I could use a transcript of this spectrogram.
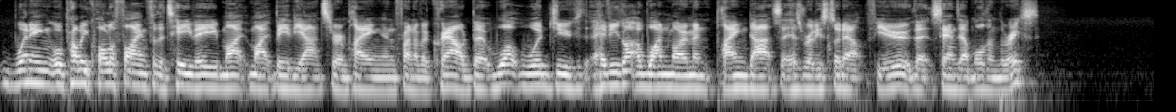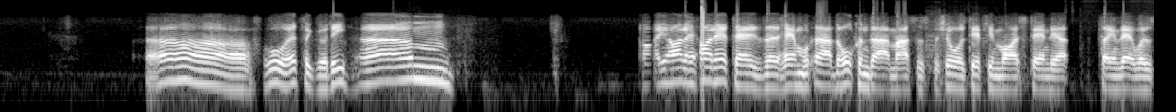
winning or probably qualifying for the TV might might be the answer and playing in front of a crowd. But what would you have you got a one moment playing darts that has really stood out for you that stands out more than the rest? Oh, oh, that's a goodie. Um, I, I'd, I'd have to have the Ham, uh, the Auckland Dart Masters for sure. Was definitely my standout thing. That was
